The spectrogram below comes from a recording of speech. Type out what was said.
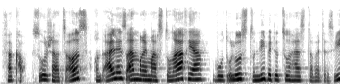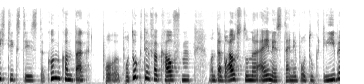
verkaufen. So schaut's aus. Und alles andere machst du nachher, wo du Lust und Liebe dazu hast. Aber das Wichtigste ist der Kundenkontakt Produkte verkaufen und da brauchst du nur eines, deine Produktliebe,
